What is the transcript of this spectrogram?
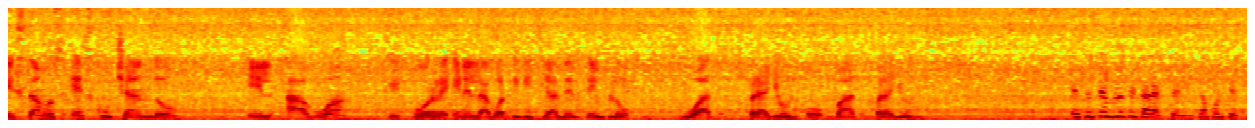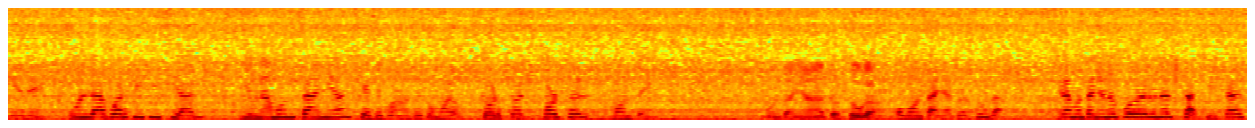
Estamos escuchando el agua que corre en el lago artificial del templo Wat Prayun o Wat Prayun. Este templo se caracteriza porque tiene un lago artificial y una montaña que se conoce como Turtle, Turtle Mountain Montaña Tortuga. o montaña tortuga. En la montaña uno puede ver unas casitas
